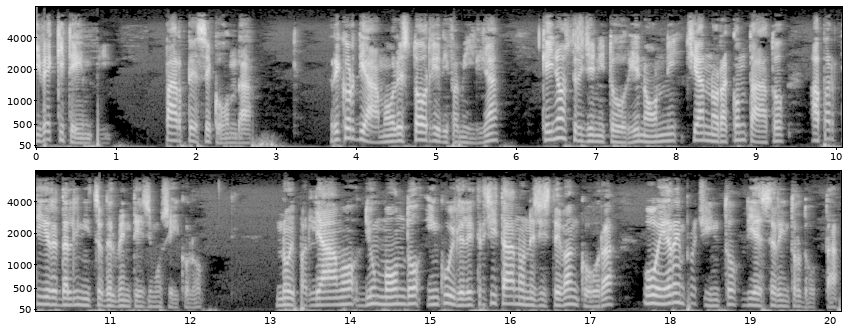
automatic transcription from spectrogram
I vecchi tempi. Parte seconda. Ricordiamo le storie di famiglia che i nostri genitori e nonni ci hanno raccontato a partire dall'inizio del XX secolo. Noi parliamo di un mondo in cui l'elettricità non esisteva ancora o era in procinto di essere introdotta.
